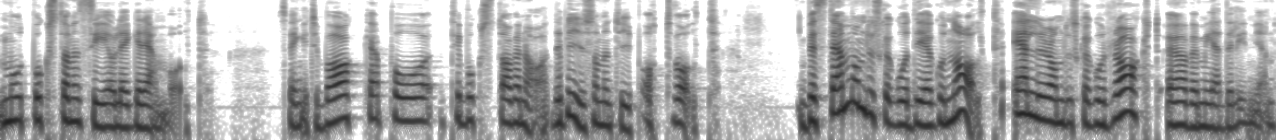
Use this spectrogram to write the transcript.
mot bokstaven C och lägger en volt. Svänger tillbaka på, till bokstaven A. Det blir ju som en typ 8-volt. Bestäm om du ska gå diagonalt eller om du ska gå rakt över medellinjen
